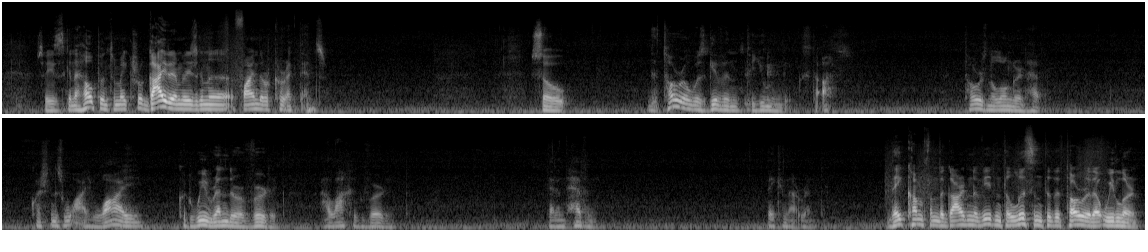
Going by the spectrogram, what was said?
so he's going to help him to make sure, guide him, he's going to find the correct answer. So, the Torah was given to human beings, to us. Torah is no longer in heaven. The question is why? Why could we render a verdict, a halachic verdict, that in heaven they cannot render. They come from the Garden of Eden to listen to the Torah that we learn.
